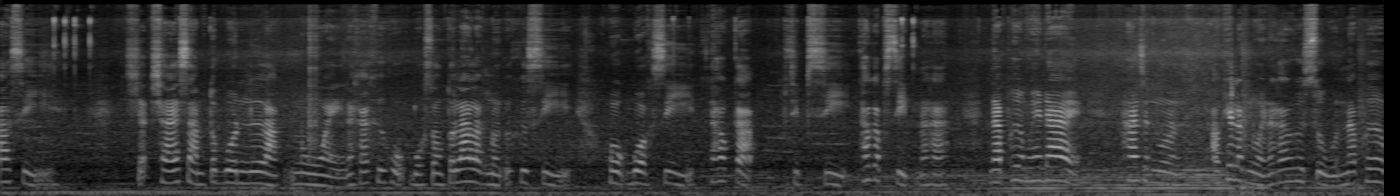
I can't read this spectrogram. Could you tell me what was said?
95694จะใช้ 3 ตัวบนหลักหน่วยนะคะ คือ 6 บวก 2 ตัวล่างหลักหน่วยก็คือ 4 6 บวก 4 เท่ากับ 14 เท่ากับ 10 นะคะ นับเพิ่มให้ได้ 5จำนวน เอาแค่หลักหน่วยนะคะ ก็คือ 0 นับเพิ่ม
